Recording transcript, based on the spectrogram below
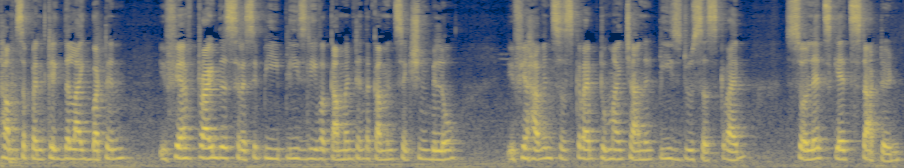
thumbs up and click the like button. If you have tried this recipe, please leave a comment in the comment section below. If you haven't subscribed to my channel, please do subscribe. So let's get started.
